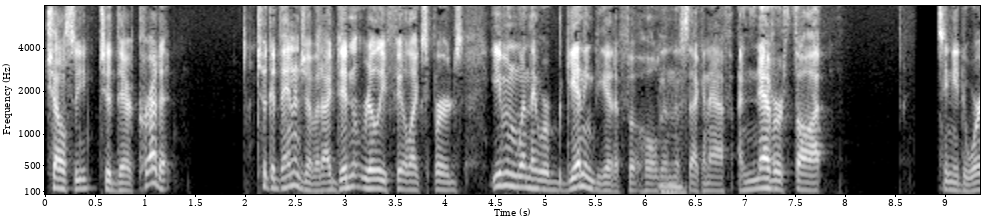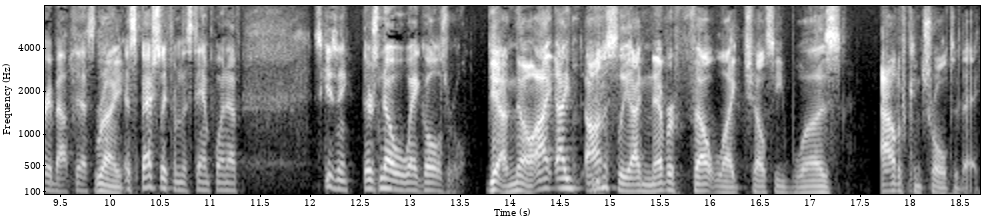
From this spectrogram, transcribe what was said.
Chelsea, to their credit, took advantage of it. I didn't really feel like Spurs, even when they were beginning to get a foothold in the Mhm. second half, I never thought you need to worry about this, Right. especially from the standpoint of, excuse me, there's no away goals rule. Yeah, no, I, I honestly, I never felt like Chelsea was out of control today.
